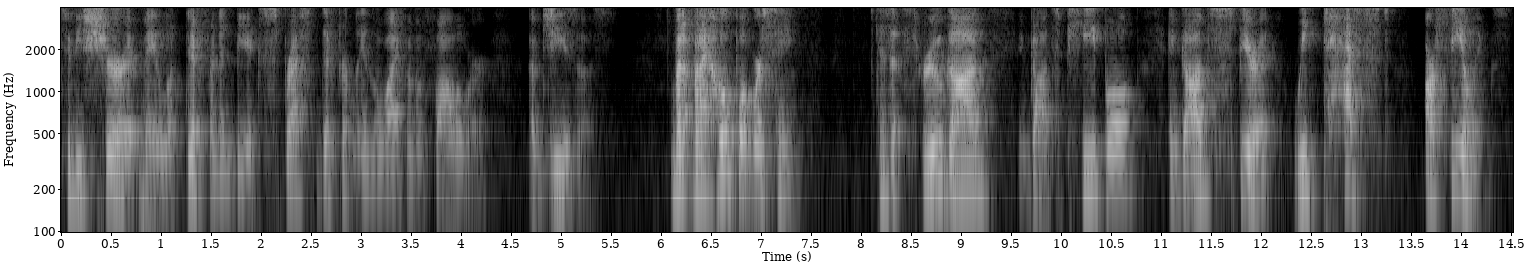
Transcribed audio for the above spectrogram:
To be sure, it may look different and be expressed differently in the life of a follower of Jesus. But, but I hope what we're seeing is that through God and God's people and God's Spirit, we test our feelings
